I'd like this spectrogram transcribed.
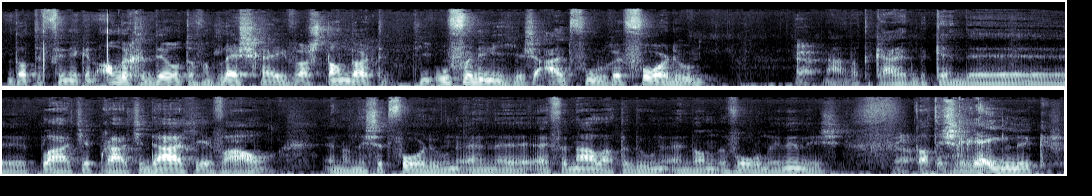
dat vind ik een ander gedeelte van het lesgeven. Als standaard die oefeningetjes uitvoeren, voordoen. Ja. Nou, dat krijg je het bekende plaatje, praatje, daadje verhaal. En dan is het voordoen en eh, even na laten doen en dan de volgende in is. Ja. Dat is redelijk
